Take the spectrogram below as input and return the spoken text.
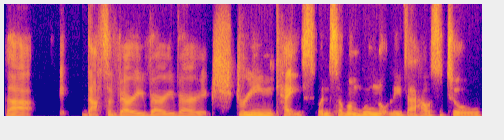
that it, that's a very very very extreme case when someone will not leave their house at all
